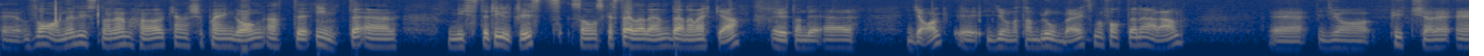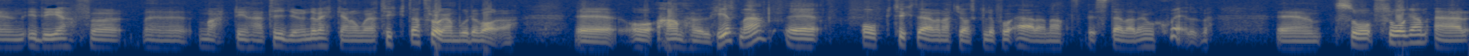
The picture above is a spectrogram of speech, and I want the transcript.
eh, vane lyssnaren hör kanske på en gång att det inte är Mr Tillqvist som ska ställa den denna vecka. Utan det är jag, eh, Jonathan Blomberg, som har fått den äran. Eh, Jag pitchade en idé för eh, Martin här tidigare under veckan om vad jag tyckte att frågan borde vara. Eh, och han höll helt med. Eh, och tyckte även att jag skulle få äran att ställa den själv. Eh, så frågan är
